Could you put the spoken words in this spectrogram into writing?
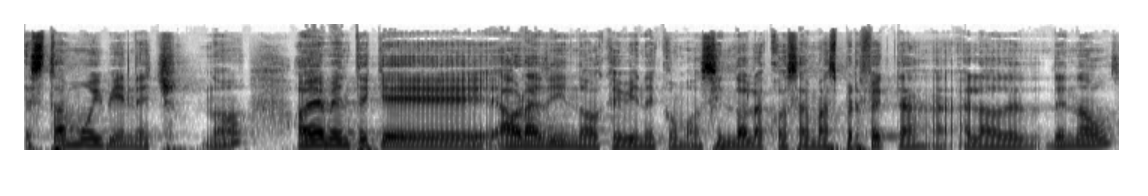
está muy bien hecho, ¿no? Obviamente que ahora Dino, que viene como siendo la cosa más perfecta al lado de, de, Node,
